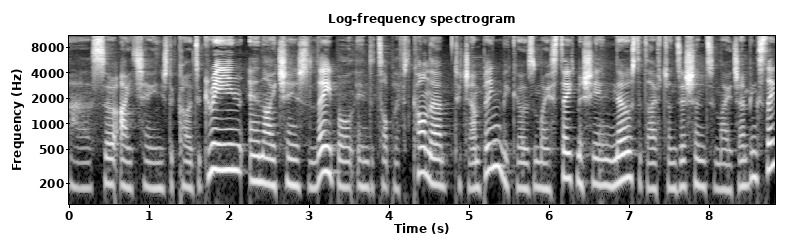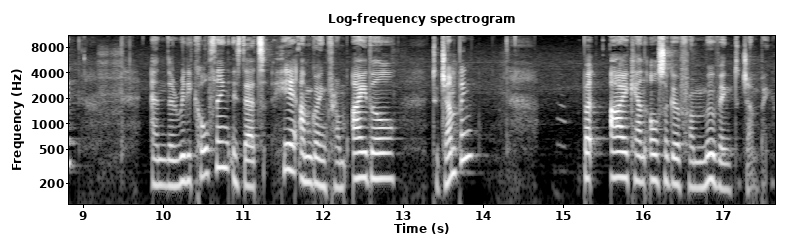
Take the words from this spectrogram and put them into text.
Uh, so I change the color to green and I change the label in the top left corner to jumping because my state machine knows that I've transitioned to my jumping state. And the really cool thing is that here I'm going from idle to jumping, but I can also go from moving to jumping.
